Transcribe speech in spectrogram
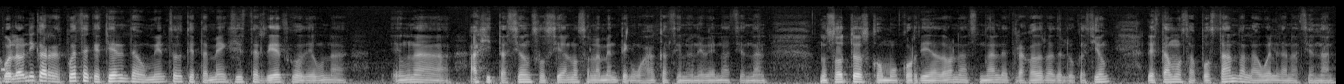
Pues la única respuesta que tienen de aumento es que también existe el riesgo de una, una agitación social, no solamente en Oaxaca, sino a nivel nacional. Nosotros como Coordinador Nacional de Trabajadores de Educación le estamos apostando a la huelga nacional.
